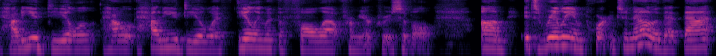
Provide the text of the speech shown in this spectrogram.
how do you deal how how do you deal with dealing with the fallout from your crucible um, it's really important to know that that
